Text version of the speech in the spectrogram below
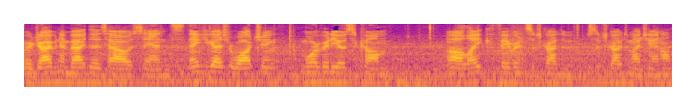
We are driving him back to his house, and thank you guys for watching. More videos to come. Uh, like, favorite, and subscribe to subscribe to my channel.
